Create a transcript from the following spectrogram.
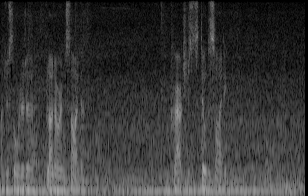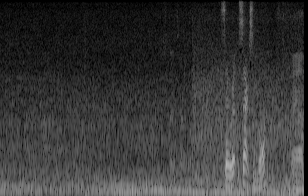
I've just ordered a blood orange cider. And Crouch is still deciding. So we're at the Saxon bar. Uh,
